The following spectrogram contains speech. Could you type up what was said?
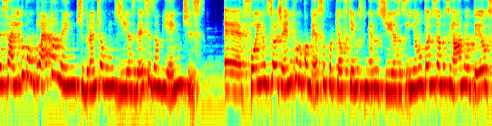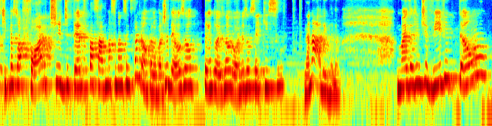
ter saído completamente durante alguns dias desses ambientes é, foi ansiogênico no começo, porque eu fiquei nos primeiros dias assim. E eu não tô dizendo assim, ah, meu Deus, que pessoa forte de ter passado uma semana sem Instagram. Pelo amor de Deus, eu tenho dois neurônios, eu sei que isso não é nada, entendeu? Mas a gente vive tão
